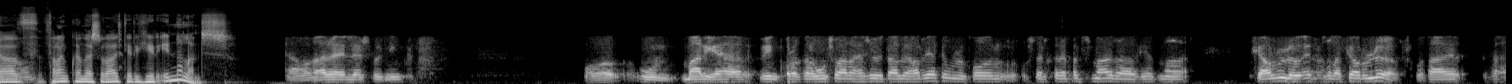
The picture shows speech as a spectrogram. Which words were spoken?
að framkvæmða þessar aðgerri hér innanlands. Já, það er eiginlega spurning. Og hún, Marja vingur okkar, hún svara þessu alveg hárið, hún fjárlög er náttúrulega fjárlög sko, það er, það,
